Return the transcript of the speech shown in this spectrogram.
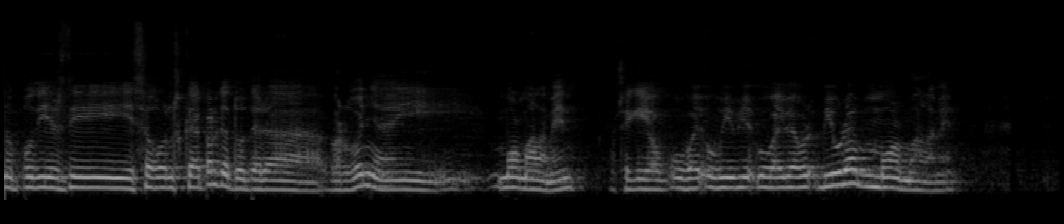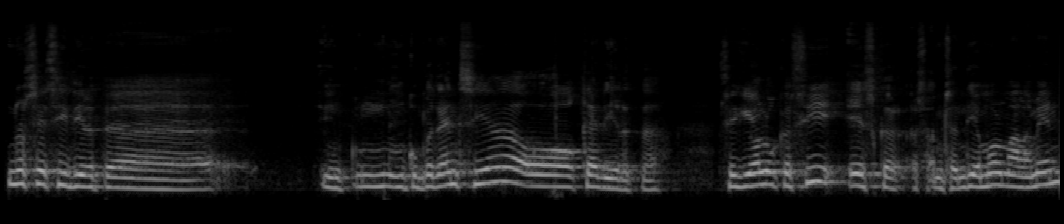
no podies dir segons què perquè tot era vergonya i molt malament. O sigui, jo ho, vaig, ho, ho vaig viure molt malament. No sé si dir-te incompetència o què dir-te. O sigui, jo el que sí és que em sentia molt malament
